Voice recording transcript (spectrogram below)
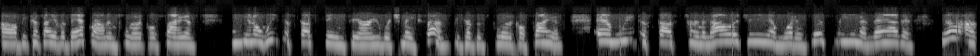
uh, because I have a background in political science. You know, we discuss game theory, which makes sense because it's political science, and we discuss terminology and what does this mean and that, and there are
